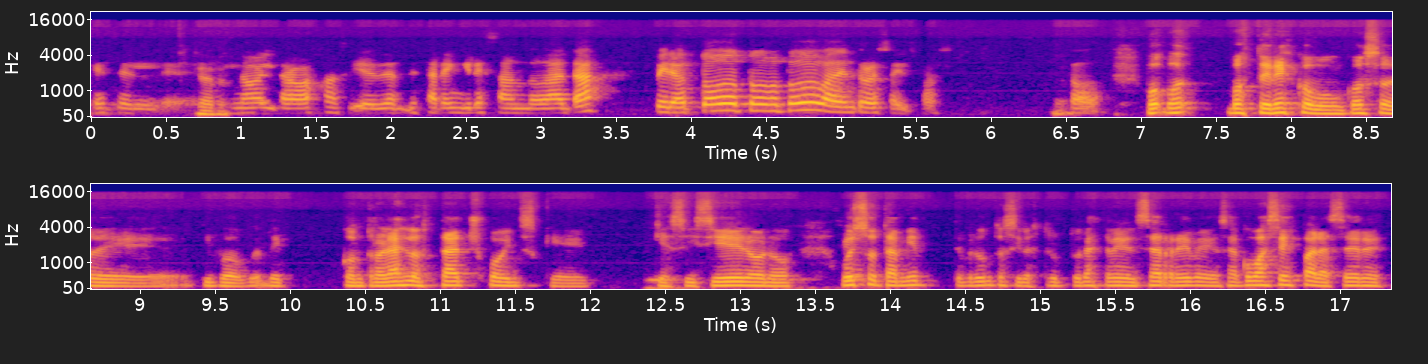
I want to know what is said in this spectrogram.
es el, ¿no? el trabajo así de, estar ingresando data, pero todo, todo, todo va dentro de Salesforce. Todo. ¿Vos, tenés como un coso de, tipo, de controlar los touch points que, se hicieron, o, eso también te pregunto si lo estructuras también en CRM, o sea, ¿cómo haces para hacer,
